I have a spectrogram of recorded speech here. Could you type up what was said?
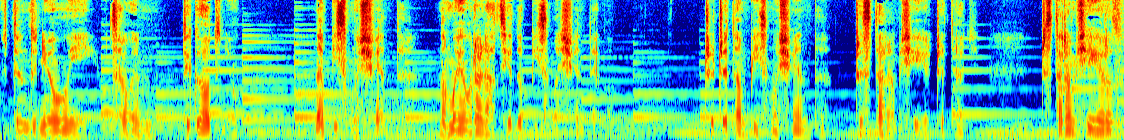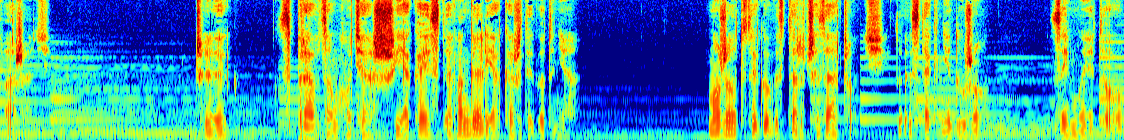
w tym dniu i w całym tygodniu na Pismo Święte, na moją relację do Pisma Świętego. Czy czytam Pismo Święte? Czy staram się je czytać? Czy staram się je rozważać? Czy sprawdzam chociaż, jaka jest Ewangelia każdego dnia? Może od tego wystarczy zacząć. To jest tak niedużo. Zajmuje to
